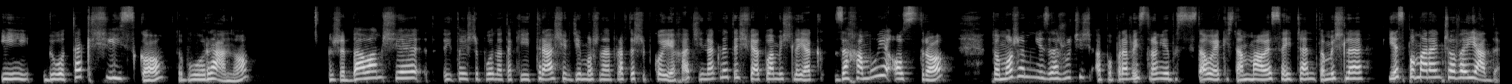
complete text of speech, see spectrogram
I było tak ślisko, to było rano, że bałam się, i to jeszcze było na takiej trasie, gdzie można naprawdę szybko jechać, i nagle te światła, myślę, jak zahamuję ostro, to może mnie zarzucić, a po prawej stronie stało jakieś tam małe sejczeń, to myślę, jest pomarańczowe, jadę.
